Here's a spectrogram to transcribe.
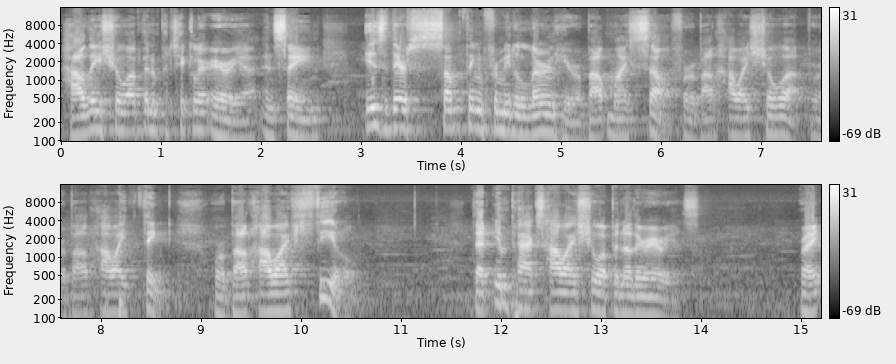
how they show up in a particular area and saying, is there something for me to learn here about myself or about how I show up or about how I think or about how I feel that impacts how I show up in other areas? Right?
